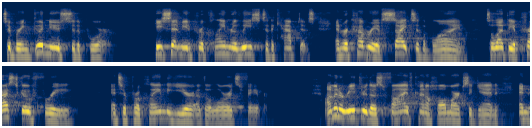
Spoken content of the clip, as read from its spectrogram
to bring good news to the poor. He sent me to proclaim release to the captives and recovery of sight to the blind, to let the oppressed go free, and to proclaim the year of the Lord's favor. I'm going to read through those five kind of hallmarks again. And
